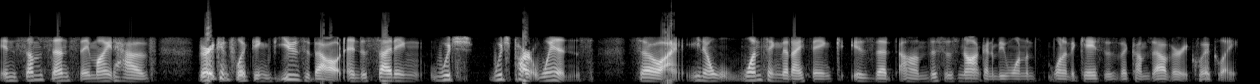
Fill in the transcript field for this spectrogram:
in some sense they might have very conflicting views about and deciding which which part wins. So I, you know, one thing that I think is that um, this is not going to be one of one of the cases that comes out very quickly.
